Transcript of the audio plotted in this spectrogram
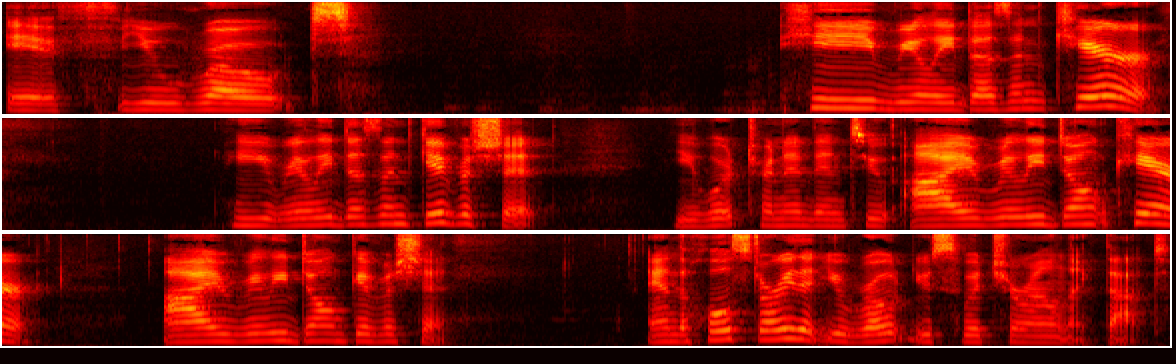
if you wrote, he really doesn't care. He really doesn't give a shit. You would turn it into I really don't care. I really don't give a shit. And the whole story that you wrote, you switch around like that.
